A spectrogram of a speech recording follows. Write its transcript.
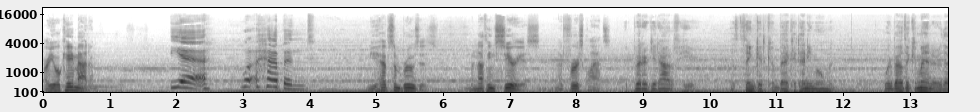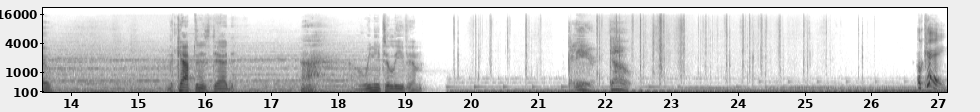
Are you okay, madam? Yeah. What happened? You have some bruises, but nothing serious at first glance. We'd better get out of here. I think it'd come back at any moment. What about the commander, though? The captain is dead. Ah, we need to leave him. Clear. Go. Okay.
